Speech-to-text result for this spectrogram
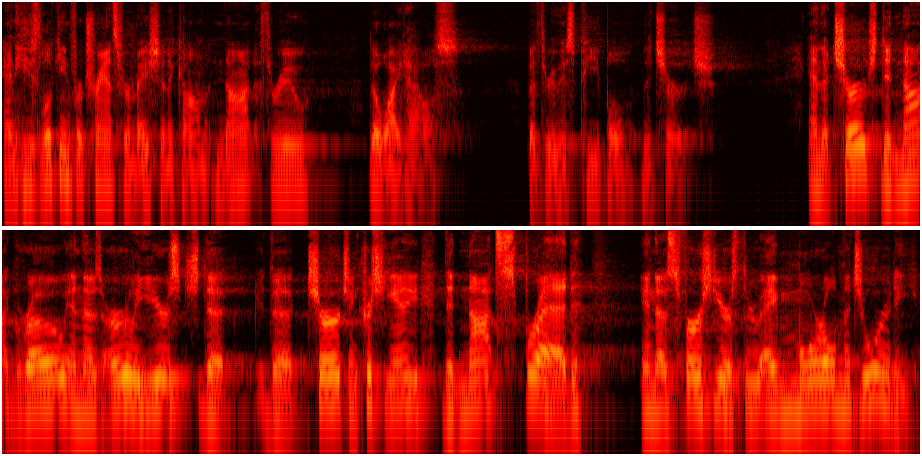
And he's looking for transformation to come not through the White House, but through his people, the church. And the church did not grow in those early years. The, the church and Christianity did not spread in those first years through a moral majority,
